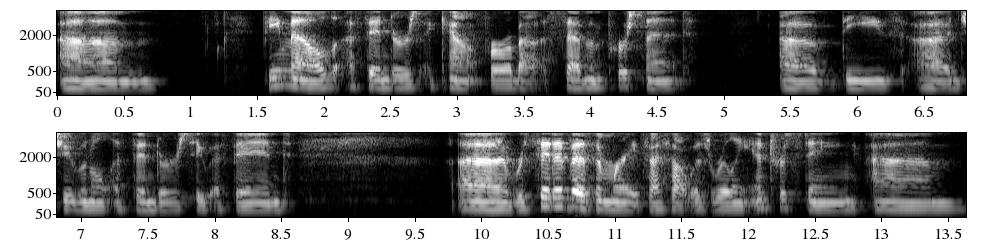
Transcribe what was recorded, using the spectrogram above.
Um, females offenders account for about 7% of these uh, juvenile offenders who offend. Uh, recidivism rates I thought was really interesting. Um,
